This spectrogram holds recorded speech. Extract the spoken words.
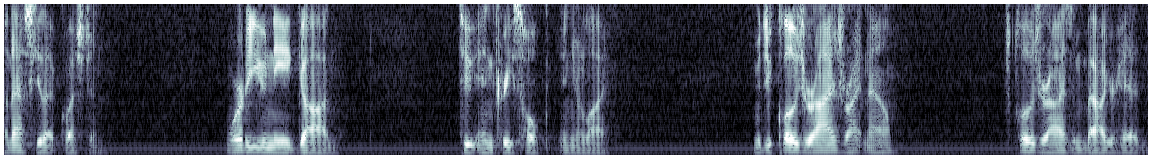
I'd ask you that question. Where do you need God to increase hope in your life? Would you close your eyes right now? Just close your eyes and bow your heads.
